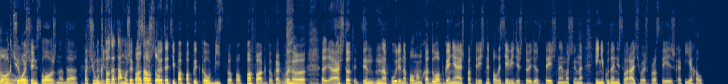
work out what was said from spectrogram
Ну, а к чему? очень сложно, да. Почему Кто-то там уже А писал, что? что это типа попытка убийства по, по факту, как бы, ну, э, а что ты, ты на фуре на полном ходу обгоняешь по встречной полосе, видишь, что идет встречная машина, и никуда не сворачиваешь, просто едешь как ехал,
